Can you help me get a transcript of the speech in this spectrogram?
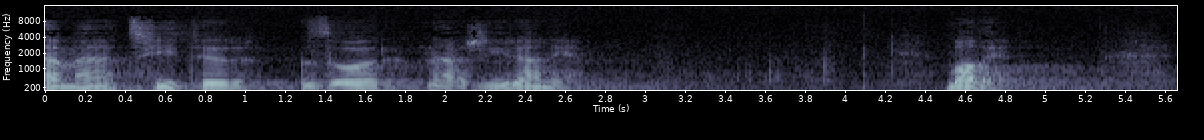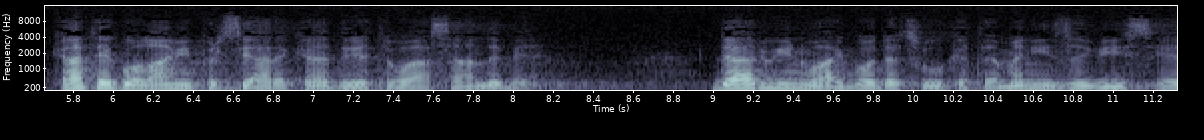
ئەمە چیتر زۆر ناژیرانەیە. بەڵێ. کاتێک وەڵامی پرسیارەکە درێتەوە ئاسان دەبێ. داروین وای بۆ دەچوو کە تەمەنی زەوی سێ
